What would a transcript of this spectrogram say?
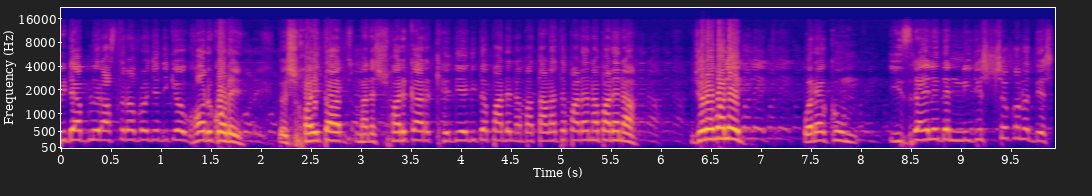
পিডাব্লিউ রাস্তার উপরে যদি কেউ ঘর করে, তো শয়তান মানে সরকার খেদিয়ে দিতে পারে না বা তাড়াতে পারে না পারে না। জোরে বলেন, ওরকম ইসরায়েলিদের নিজস্ব কোনো দেশ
